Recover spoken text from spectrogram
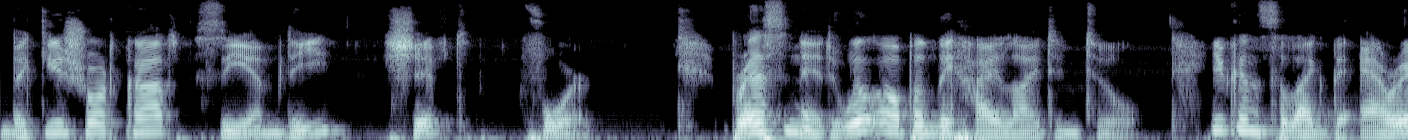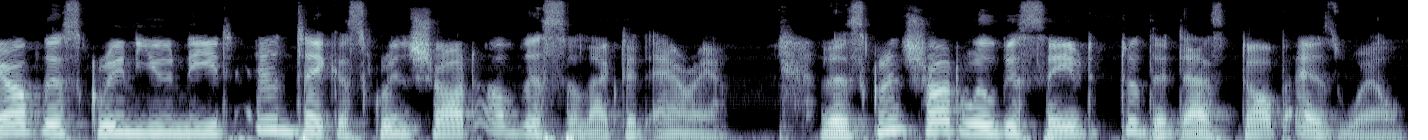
The key shortcut CMD Shift 4. Pressing it will open the highlighting tool. You can select the area of the screen you need and take a screenshot of the selected area. The screenshot will be saved to the desktop as well.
